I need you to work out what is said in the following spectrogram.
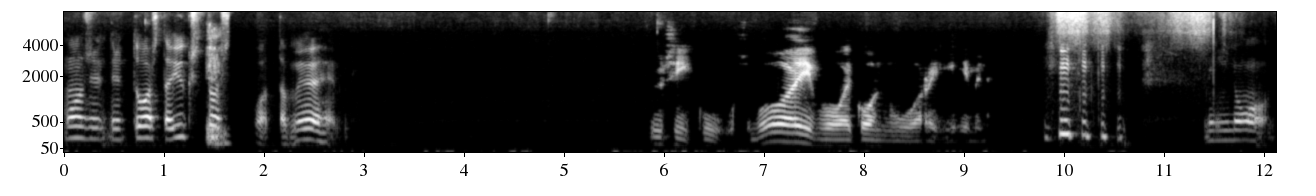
Mä oon syntynyt tuosta 11 vuotta myöhemmin. 96. Voi voi, kun nuori ihminen. Niin on.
